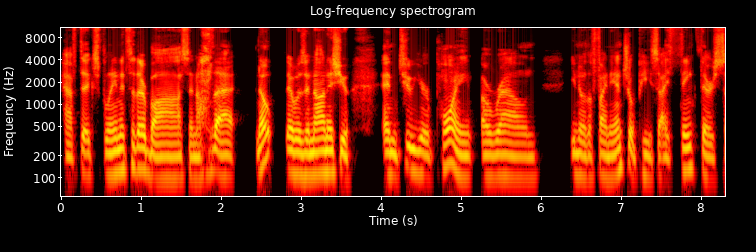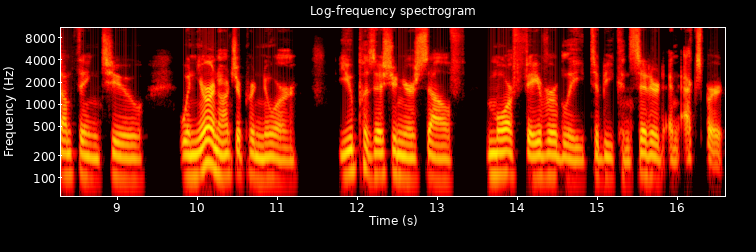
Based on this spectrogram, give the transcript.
have to explain it to their boss and all that. Nope, it was a non-issue. And to your point around, you know, the financial piece, I think there's something to when you're an entrepreneur, you position yourself more favorably to be considered an expert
